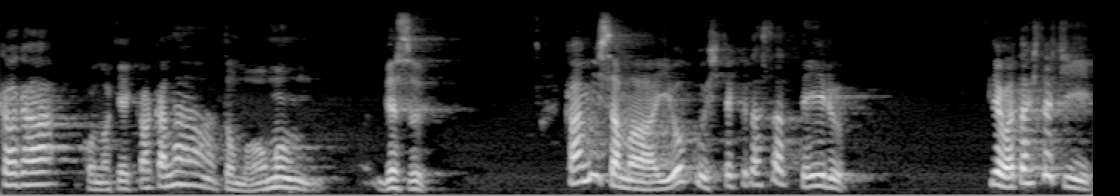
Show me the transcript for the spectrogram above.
果がこの結果かなとも思うんです。神様はよくしてくださっている。で、私たち、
